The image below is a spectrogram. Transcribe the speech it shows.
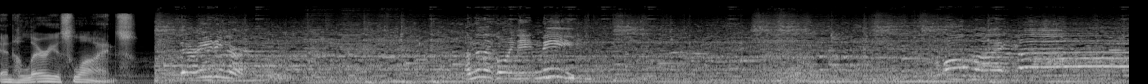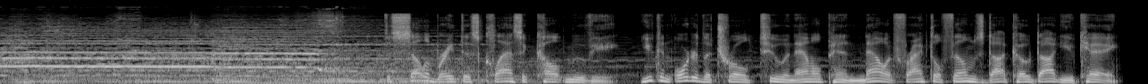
and hilarious lines. They're eating her. And then they're going to eat me. Oh my god! To celebrate this classic cult movie, you can order the Troll 2 enamel pin now at fractalfilms.co.uk.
